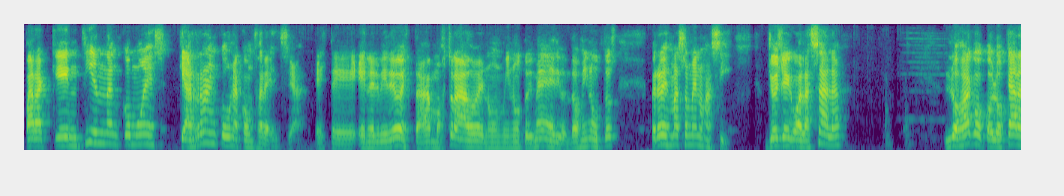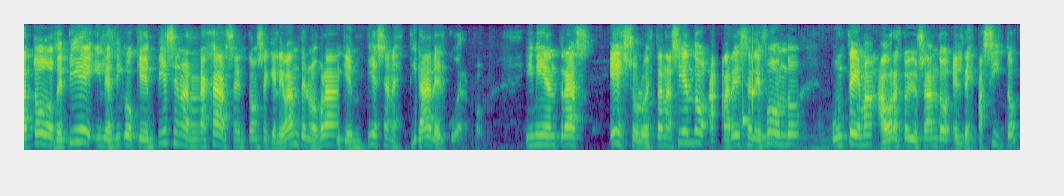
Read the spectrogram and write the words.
para que entiendan cómo es que arranco una conferencia. Este, en el video está mostrado en un minuto y medio, en dos minutos, pero es más o menos así. Yo llego a la sala, los hago colocar a todos de pie y les digo que empiecen a relajarse, entonces que levanten los brazos y que empiecen a estirar el cuerpo. Y mientras eso lo están haciendo, aparece de fondo un tema, ahora estoy usando el despacito,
